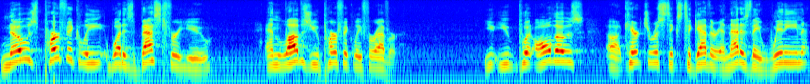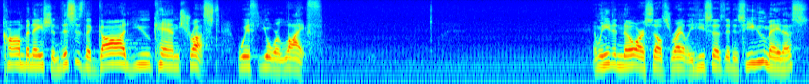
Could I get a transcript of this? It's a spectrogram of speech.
knows perfectly what is best for you and loves you perfectly forever. You, you put all those uh, characteristics together, and that is a winning combination. This is the God you can trust with your life. And we need to know ourselves rightly. He says, It is He who made us.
